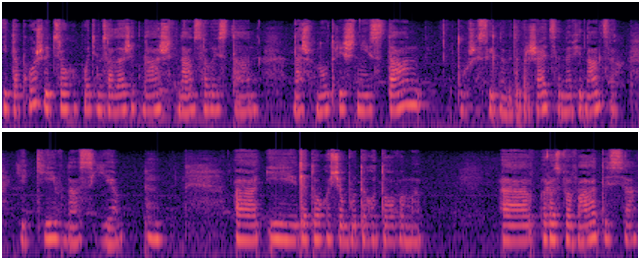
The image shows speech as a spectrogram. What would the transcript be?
І також від цього потім залежить наш фінансовий стан, наш внутрішній стан дуже сильно відображається на фінансах, які в нас є. І для того, щоб бути готовими розвиватися,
